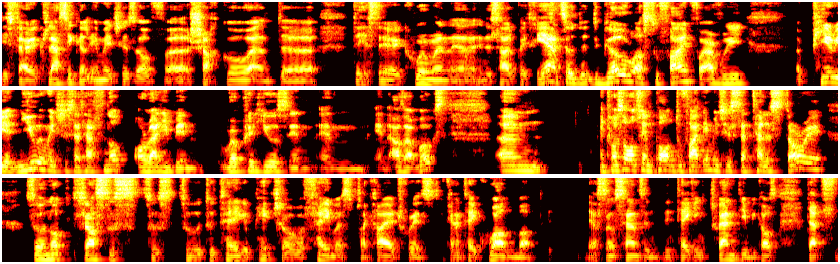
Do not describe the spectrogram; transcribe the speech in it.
these very classical images of uh, Charcot and uh, the hysteric woman in, in the Salpêtrière. And so the, the, goal was to find for every uh, period new images that have not already been reproduced in, in, in other books. Um, it was also important to find images that tell a story. So not just to, to, to, take a picture of a famous psychiatrist. You can take one, but there's no sense in, in taking 20 because that's,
